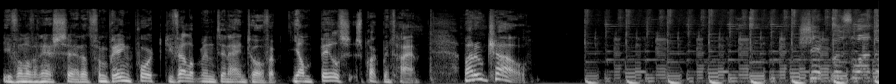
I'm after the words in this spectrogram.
Yvonne van Hers zei dat van Brainport Development in Eindhoven. Jan Peels sprak met haar. Manu Chao. J'ai besoin de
